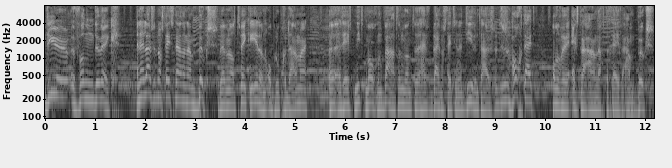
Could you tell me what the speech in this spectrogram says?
dier van de week. En hij luistert nog steeds naar de naam Bux. We hebben al twee keer eerder een oproep gedaan... maar uh, het heeft niet mogen baten... want uh, hij verblijft nog steeds in het dierentehuis. Het is hoog tijd om nog weer extra aandacht te geven aan Bux.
